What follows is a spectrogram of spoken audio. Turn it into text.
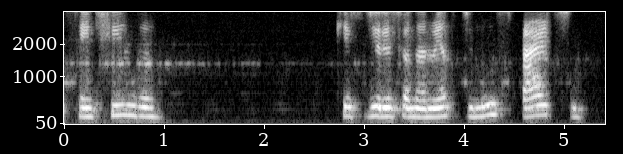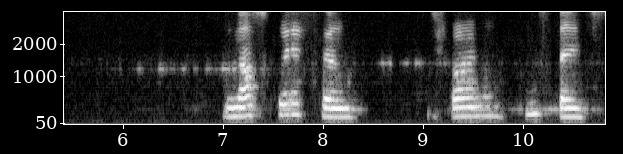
Sentindo que esse direcionamento de luz parte do nosso coração de forma constante.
